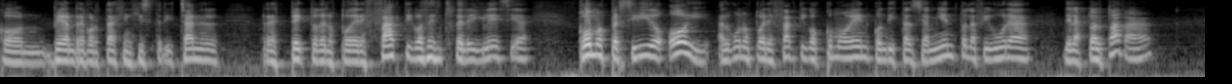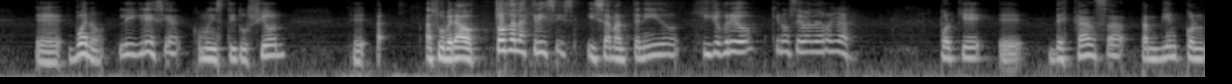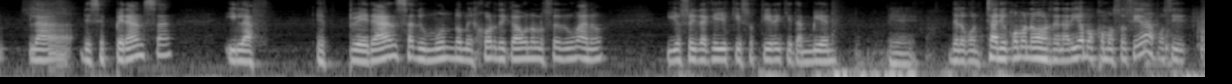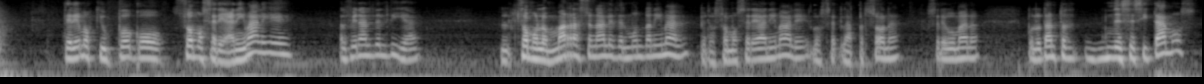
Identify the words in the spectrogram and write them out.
con vean reportaje en History Channel respecto de los poderes fácticos dentro de la iglesia, cómo es percibido hoy algunos poderes fácticos, cómo ven con distanciamiento la figura del actual Papa. ¿eh? Eh, bueno, la iglesia como institución eh, ha- superado todas las crisis y se ha mantenido y yo creo que no se va a derribar porque descansa también con la desesperanza y la esperanza de un mundo mejor de cada uno de los seres humanos y yo soy de aquellos que sostienen que también de lo contrario cómo nos ordenaríamos como sociedad pues si tenemos que un poco somos seres animales al final del día somos los más racionales del mundo animal, pero somos seres animales, los, las personas, los seres humanos. Por lo tanto, necesitamos,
